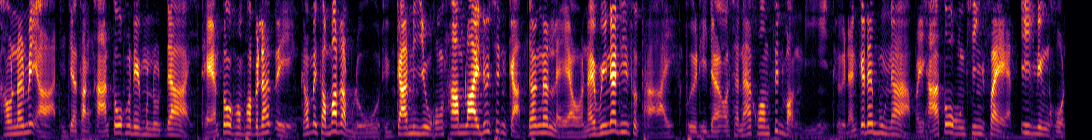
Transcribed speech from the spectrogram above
เขานั้นไม่อาจที่จะสังหารตัวของเด็กมนุษย์ได้ แถมตัวของพาเปรัสเองก็ไม่สามารถรับรู้ถึงการมีอยู่ของไทม์ไลน์ด้วยเช่นกัน ดังนั้นแล้วในวินาทีสุดท้ายเพื่อที่จะเอาชนะความสิ้นหวังนี้ เธอนั้นก็ได้มุ่งหน้าไปหาตัวของคิงแซนอีกหนึ่งคน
